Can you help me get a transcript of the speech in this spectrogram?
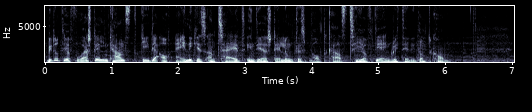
Wie du dir vorstellen kannst, geht ja auch einiges an Zeit in die Erstellung des Podcasts hier auf theangryteddy.com.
